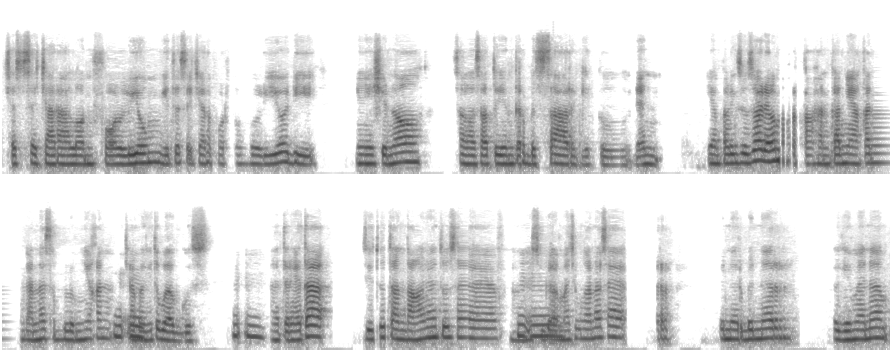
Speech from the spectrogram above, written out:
secara loan volume gitu, secara portofolio di national salah satu yang terbesar gitu. Dan yang paling susah adalah mempertahankannya kan karena sebelumnya kan cabang mm -mm. itu bagus. Mm -mm. Nah, ternyata di situ tantangannya tuh saya nah, mm -mm. segala macam karena saya benar-benar bagaimana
